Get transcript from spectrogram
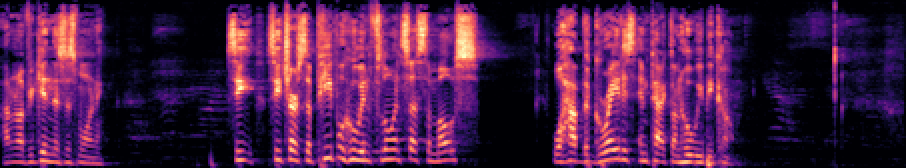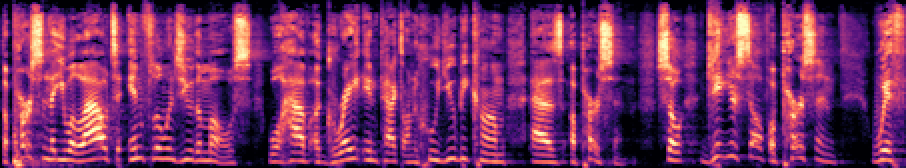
I don't know if you're getting this this morning. See, see, church, the people who influence us the most will have the greatest impact on who we become the person that you allow to influence you the most will have a great impact on who you become as a person. So get yourself a person with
